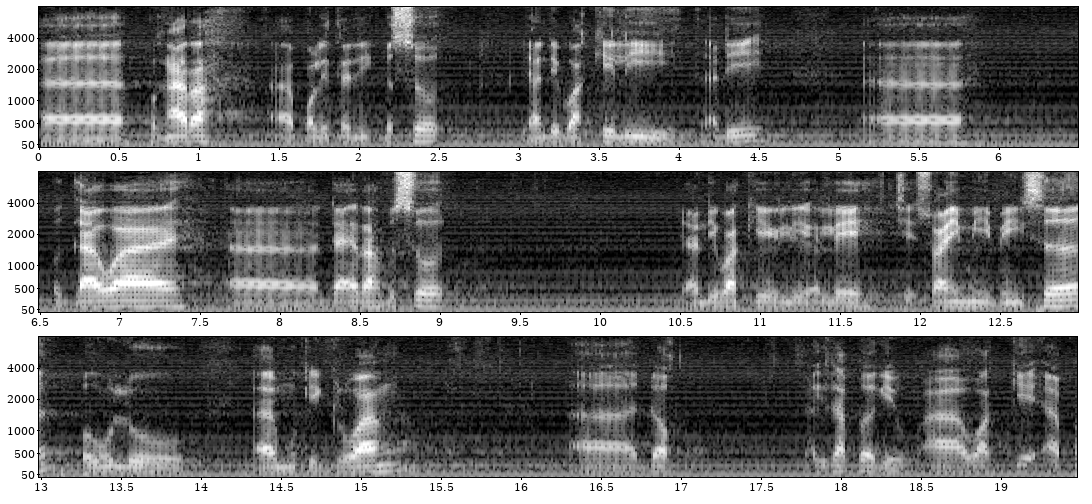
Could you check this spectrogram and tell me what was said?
uh, pengarah uh, Politeknik Besut yang diwakili tadi uh, pegawai uh, daerah besut yang diwakili oleh Cik Suhaimi bin Isa penghulu uh, Mungkin Keluang uh, dok kita apa lagi uh, wakil apa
